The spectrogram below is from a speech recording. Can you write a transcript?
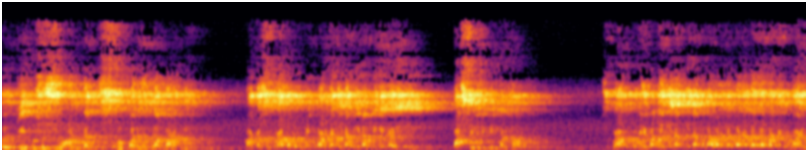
begitu sesuai dan serupa dengan gambaran ini. Maka seberapa pun pintarnya inang-inang di kita ini, pasti lebih pintar Hawa. Seberapa pun hebatnya inang-inang menawarkan barang dagangannya kemarin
